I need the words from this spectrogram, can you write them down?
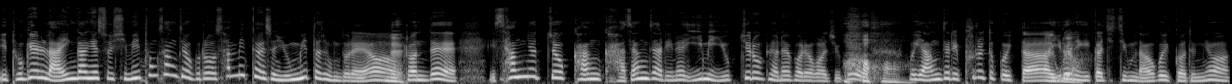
이 독일 라인강의 수심이 통상적으로 3m에서 6m 정도래요. 네. 그런데 이 상류 쪽 강 가장자리는 이미 육지로 변해버려가지고 뭐 양들이 풀을 뜯고 있다 아이고야. 이런 얘기까지 지금 나오고 있거든요.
